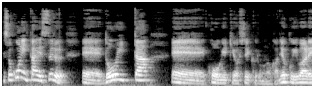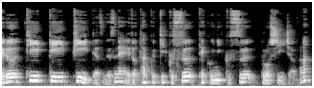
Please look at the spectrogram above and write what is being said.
そこに対する、えー、どういった、えー、攻撃をしてくるのか。よく言われる TTP ってやつですね。えっ、ー、と、タクティクス、テクニクス、プロシージャーかな？っ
